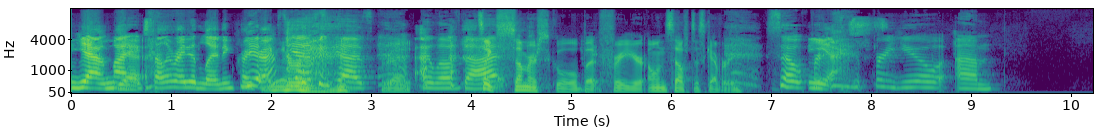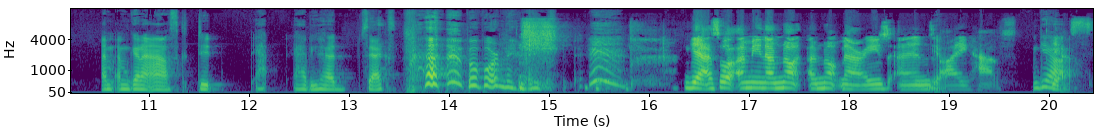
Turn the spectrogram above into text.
Yeah, my Yeah. accelerated learning program. Yeah. yes, yes. Right. I love that. It's like summer school, but for your own self discovery. So for, Yes. for you, um, I'm I'm gonna ask: Did have you had sex before marriage? Yeah, so I mean, I'm not I'm not married, and Yeah. I have. yeah. Yes.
